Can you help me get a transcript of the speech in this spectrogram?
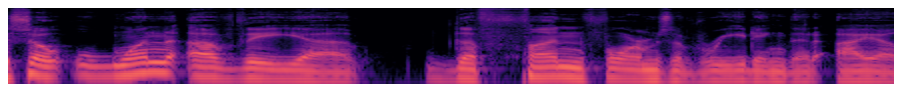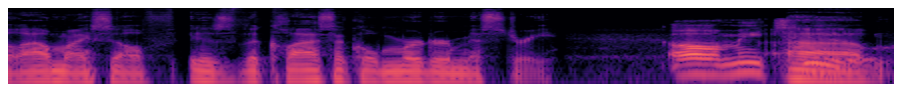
so one of the uh, the fun forms of reading that I allow myself is the classical murder mystery. Oh, me too. Um,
